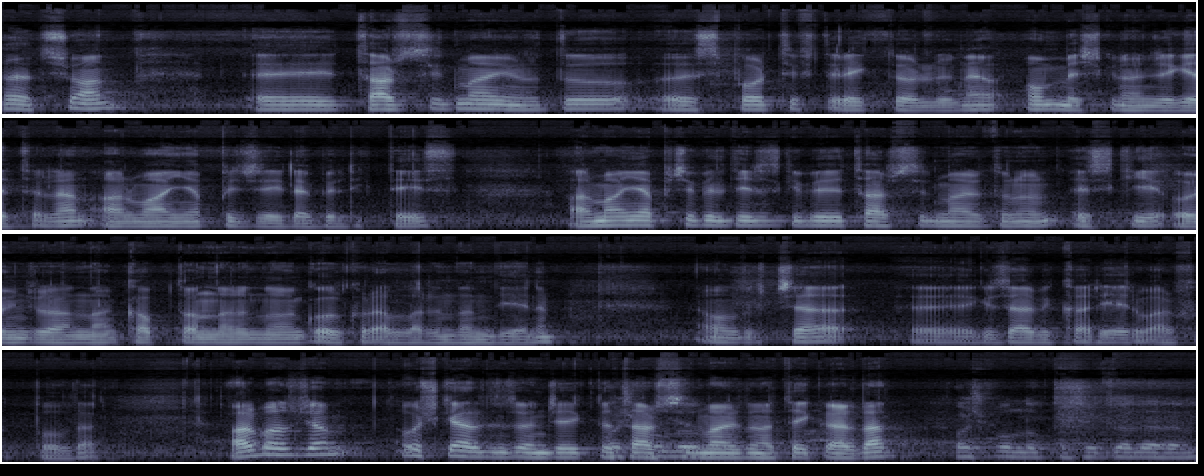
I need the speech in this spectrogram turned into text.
Evet şu an e, Tarsus İdman Yurdu e, Sportif Direktörlüğüne 15 gün önce getirilen Armağan Yapıcı ile birlikteyiz. Armağan Yapıcı bildiğiniz gibi Tarsus İdman Yurdu'nun eski oyuncularından, kaptanlarından, gol kurallarından diyelim. Oldukça e, güzel bir kariyeri var futbolda. Armağan Hocam hoş geldiniz öncelikle Hoş Tarsus. İdman Yurdu'na tekrardan. Hoş bulduk, teşekkür ederim.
